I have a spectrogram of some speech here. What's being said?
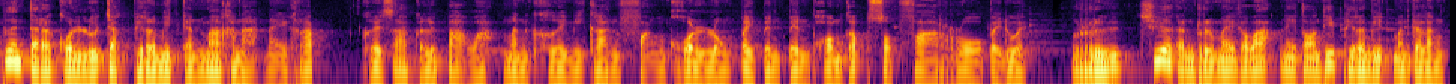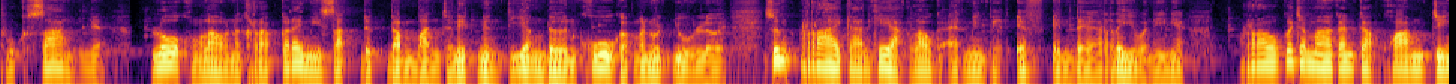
เพื่อนๆแต่ละคนรู้จักพีระมิดกันมากขนาดไหนครับ เคยทราบกันหรือเปล่าว่า มันเคยมีการฝังคนลงไปเป็นๆพร้อมกับศพฟาโรห์ไปด้วย หรือเชื่อกันหรือไม่ครับว่า ในตอนที่พีระมิดมันกำลังถูกสร้างอยู่เนี่ยโลกของเรานะครับก็ได้มีสัตว์ดึกดำบรรพ์ชนิดหนึ่งที่ยังเดินคู่กับมนุษย์อยู่เลย ซึ่งรายการแค่อยากเล่ากับแอดมินเพจ FN Diary วันนี้เนี่ย เราก็จะมากันกับความจริง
